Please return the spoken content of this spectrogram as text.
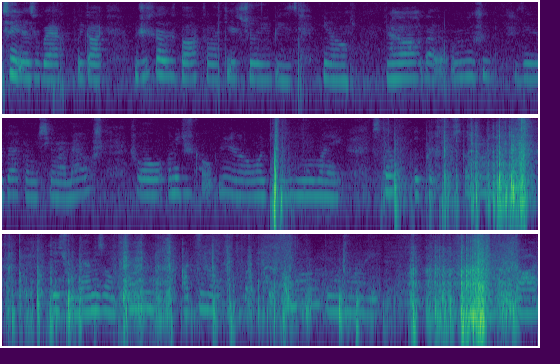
So hey guys, we're back. We got, we just got this box and I can't show you because, you know, you I got a Rubik's Cube. She's in the back. I'm gonna see my mouse. So let me just open it. I want to give you my stuff. We put some stuff in it. It's from Amazon Prime. I don't know if it's about Pokemon or my, I got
